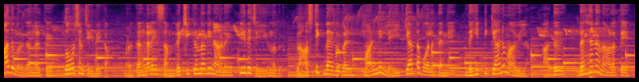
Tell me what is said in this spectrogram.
അത് മൃഗങ്ങൾക്ക് ദോഷം ചെയ്തേക്കാം. മൃഗങ്ങളെ സംരക്ഷിക്കുന്നതിനാണ് ഇത് ചെയ്യുന്നത്. പ്ലാസ്റ്റിക് ബാഗുകൾ മണ്ണിൽ ലയിക്കാത്ത പോലെ തന്നെ ദഹിപ്പിക്കാനുമാവില്ല. അത് ദഹനനാളത്തെ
